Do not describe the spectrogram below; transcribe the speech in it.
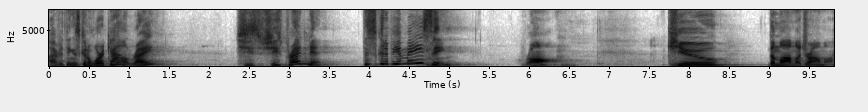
Everything is going to work out, right? She's, she's pregnant. This is going to be amazing. Wrong. Cue the mama drama.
